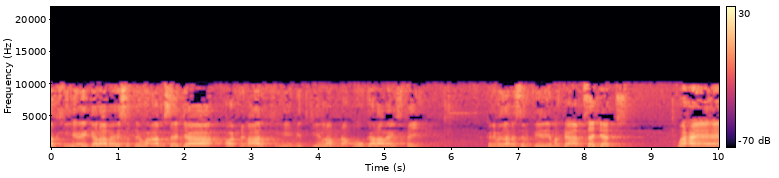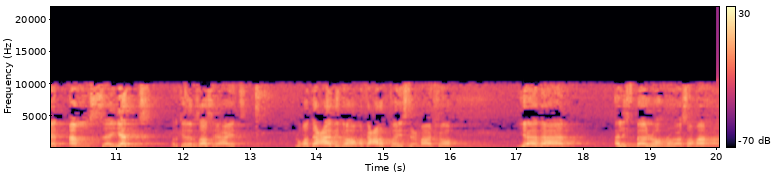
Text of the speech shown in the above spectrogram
markii ay galaabaysatay wa amsaja oo ximaarkii midkii labna uu galaabaystay. Kelimada nasalkeedii markaa amsajat waxay ahayd amsayat markeeda saasay ahayd. Luqadda caadiga ahoo marka carabtu ay isticmaasho ya-dan alif baa loo rogaa soo maaha?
